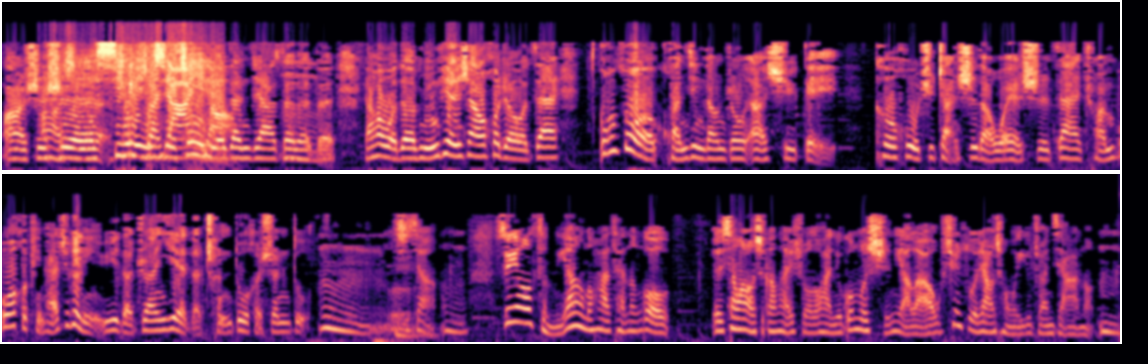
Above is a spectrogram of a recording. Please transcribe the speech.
王老师是心理学、心理学专家，对对对。然后我的名片上或者我在工作环境当中啊，去给。客户去展示的，我也是在传播和品牌这个领域的专业的程度和深度。嗯，是这样。嗯，所以要怎么样的话才能够，呃，像王老师刚才说的话，你就工作十年了，迅速的这样成为一个专家呢？嗯，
